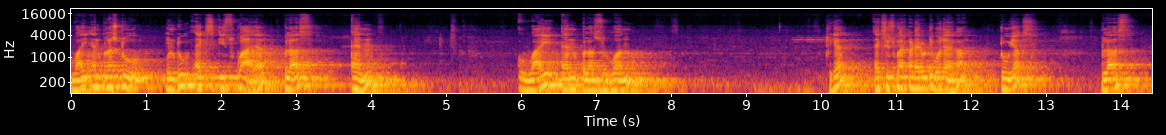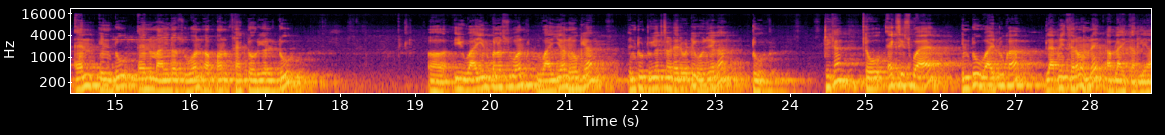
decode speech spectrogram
y n plus two into x square plus n y n plus one ठीक है? एक्स स्क्वायर का डेरिवेटिव हो जाएगा two x plus n into n minus one upon factorial two e y n plus one y n हो गया इंटू टू एक्स का डेरिवेटिव हो जाएगा टू ठीक है? तो x square into y two का लेबनिज थ्योरम हमने अप्लाई कर लिया।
